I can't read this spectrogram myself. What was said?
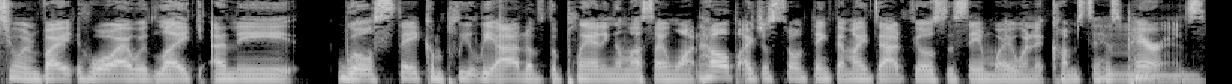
to invite who I would like, and they will stay completely out of the planning unless I want help. I just don't think that my dad feels the same way when it comes to his Mm. parents.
